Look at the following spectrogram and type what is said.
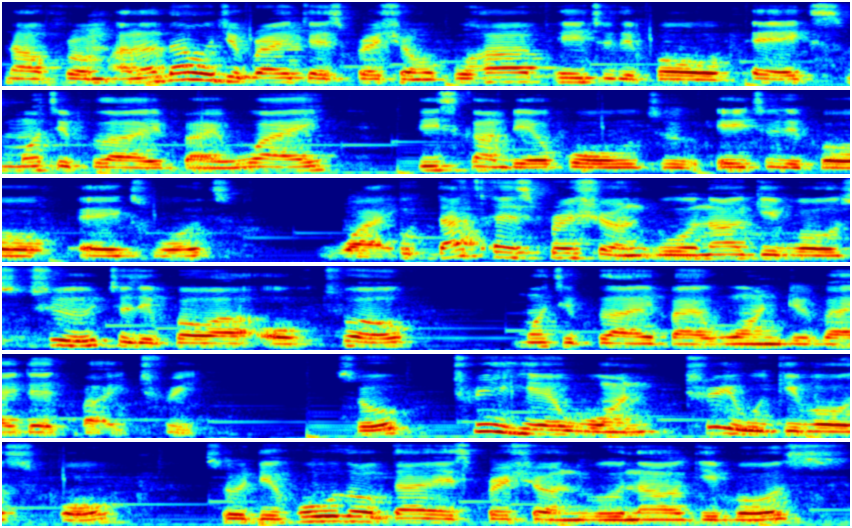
Now from another algebraic expression, we have a to the power of x multiplied by y. This can be equal to a to the power of x what? Y. That expression will now give us 2 to the power of 12 multiplied by 1 divided by 3. So 3 here 1, 3 will give us 4. So the whole of that expression will now give us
